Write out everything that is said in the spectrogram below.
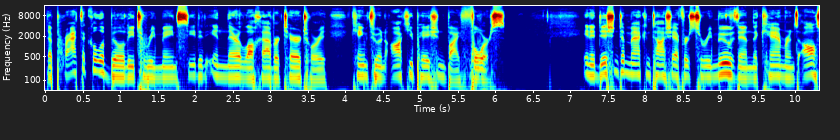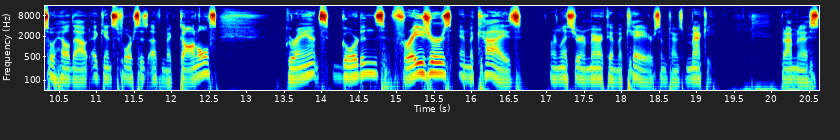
the practical ability to remain seated in their Lochaber territory came through an occupation by force. In addition to Macintosh efforts to remove them, the Camerons also held out against forces of MacDonalds, Grants, Gordons, Frasers, and Mackays, or unless you're in America, Mackay, or sometimes Mackey. But I'm going to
